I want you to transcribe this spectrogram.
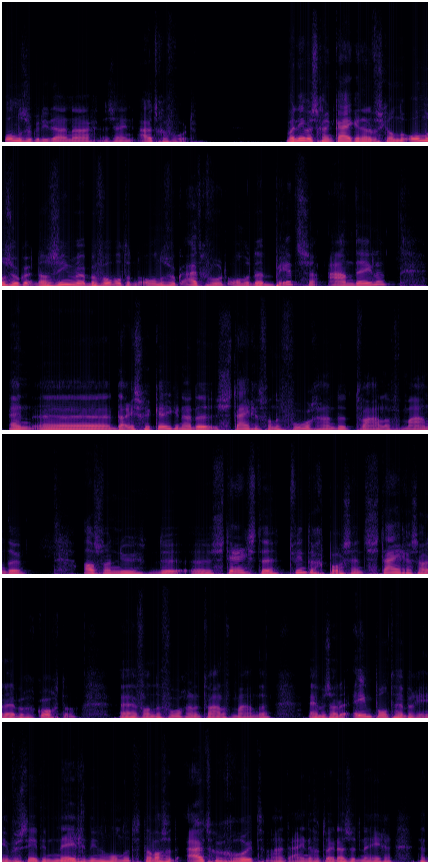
onderzoeken die daarnaar zijn uitgevoerd. Wanneer we eens gaan kijken naar de verschillende onderzoeken, dan zien we bijvoorbeeld een onderzoek uitgevoerd onder de Britse aandelen. En uh, daar is gekeken naar de stijgers van de voorgaande 12 maanden. Als we nu de uh, sterkste 20% stijgers zouden hebben gekocht uh, van de voorgaande 12 maanden en we zouden 1 pond hebben geïnvesteerd in 1900, dan was het uitgegroeid aan het einde van 2009 naar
